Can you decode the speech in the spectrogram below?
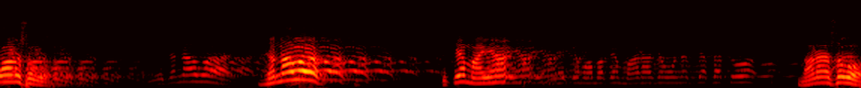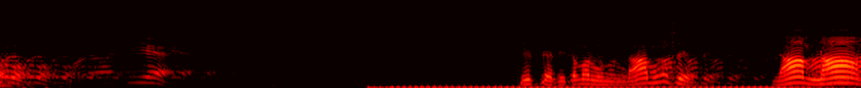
કોણ છો? અમે જનાવર. જનાવર? કેમ અહીંયા? કેમ આમાં કેમ માણસ હું નથી દેખાતો? માણસ છો માણસ છીએ ઠીક છે તમારું નામ શું છે? નામ નામ.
